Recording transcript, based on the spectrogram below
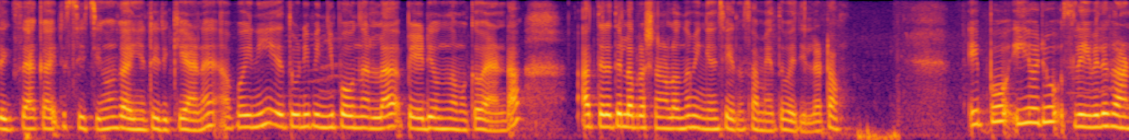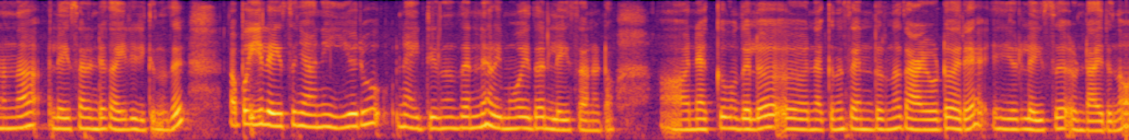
സിഗ്സാക്ക് ആയിട്ട് സ്റ്റിച്ചിങ്ങും കഴിഞ്ഞിട്ടിരിക്കുകയാണ്. അപ്പോൾ ഇനി തുണി പിഞ്ഞി പോകുന്നുള്ള പേടിയൊന്നും നമുക്ക് വേണ്ട. അത്തരത്തിലുള്ള പ്രശ്നങ്ങളൊന്നും ഇങ്ങനെ ചെയ്യുന്ന സമയത്ത് വരില്ല കേട്ടോ ഇപ്പോൾ ഈ ഒരു സ്ലീവിൽ കാണുന്ന ലേസാണ് എന്റെ കയ്യിലിരിക്കുന്നത്. അപ്പോൾ ഈ ലേസ് ഞാൻ ഈ ഒരു നൈറ്റിൽ നിന്ന് തന്നെ റിമൂവ് ചെയ്ത ലേസാണ് കേട്ടോ നെക്ക് മുതൽ നെക്കിന് സെന്ററിൽ നിന്ന് താഴോട്ട് വരെ ഈ ഒരു ലേസ് ഉണ്ടായിരുന്നു.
